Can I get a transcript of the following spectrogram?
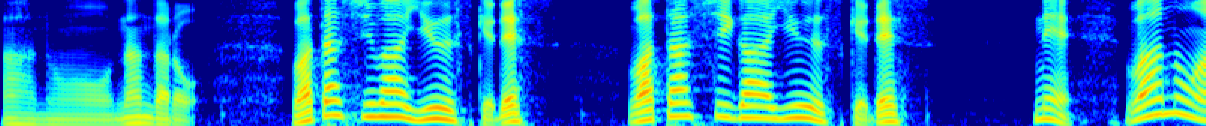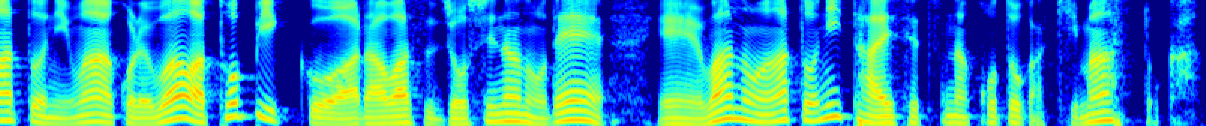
あのー、なんだろう。私はゆうすけです。私がゆうすけです。ね和の後にはこれ和はトピックを表す助詞なので、えー、和の後に大切なことが来ますとか。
